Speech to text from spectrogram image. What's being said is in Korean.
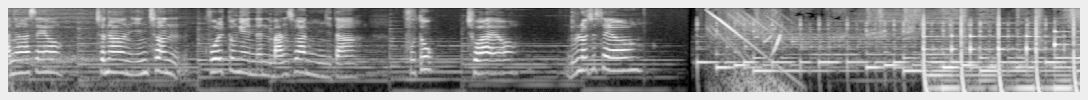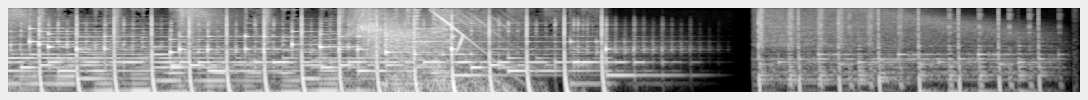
안녕하세요. 저는 인천 구월동에 있는 만수함입니다. 구독, 좋아요 눌러주세요.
